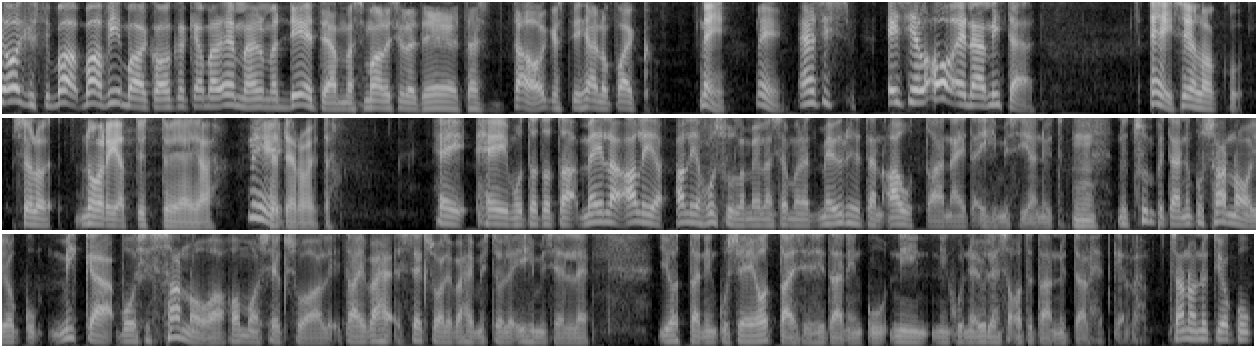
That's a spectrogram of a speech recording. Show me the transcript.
mä, oikeasti, mä, mä viime aikoina alkaa käymään enemmän enemmän DTMssä. Mä olin silleen, että tää on oikeasti hieno paikka. Niin. Niin, eihän siis, ei siellä ole enää mitään. Ei, siellä on, siellä on nuoria tyttöjä ja Niin. heteroita. Hei, hei, mutta tota, meillä Alia, Alia Husulla meillä on semmoinen, että me yritetään auttaa näitä ihmisiä nyt. Mm. Nyt sun pitää niinku sanoa joku, mikä voisi sanoa homoseksuaali- tai vähe, seksuaalivähemmistöille ihmiselle, jotta niinku se ei ottaisi sitä niinku, niin, niin kuin ne yleensä otetaan nyt tällä hetkellä. Sano nyt joku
